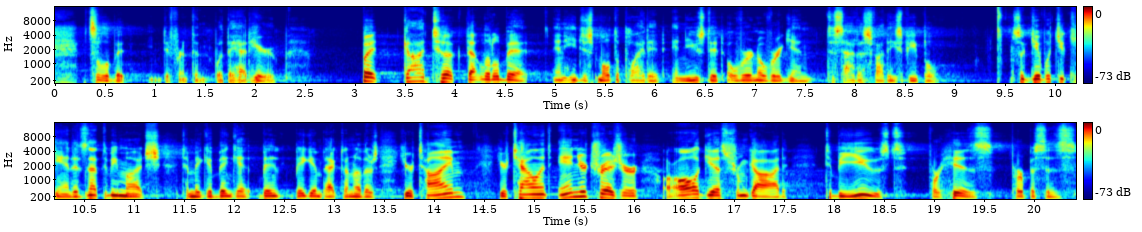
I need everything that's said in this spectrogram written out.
it's a little bit different than what they had here. But God took that little bit and He just multiplied it and used it over and over again to satisfy these people. So give what you can. It doesn't have to be much to make a big, big, big impact on others. Your time, your talent, and your treasure are all gifts from God to be used for His purposes.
